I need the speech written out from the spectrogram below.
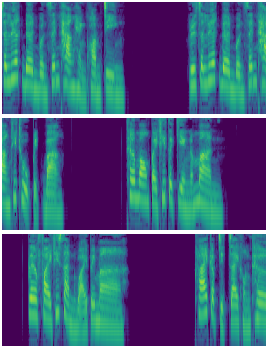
จะเลือกเดินบนเส้นทางแห่งความจริง หรือจะเลือกเดินบนเส้นทางที่ถูกปิดบัง เธอมองไปที่ตะเกียงน้ำมัน เปลวไฟที่สั่นไหวไปมา คล้ายกับจิตใจของเธอ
